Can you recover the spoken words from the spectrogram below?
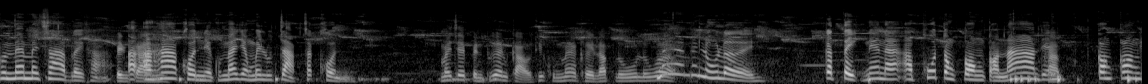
คุณแม่ไม่ทราบเลยค่ะเป็นการ อะอะห้าคนเนี่ยคุณแม่ยังไม่รู้จักสักคน ไม่ใช่เป็นเพื่อนเก่าที่คุณแม่เคยรับรู้หรือว่าแม่ไม่รู้เลย กระติกเนี่ยนะเอาพูดตรงๆต่อหน้าเดี๋ยวครับกล้องๆ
